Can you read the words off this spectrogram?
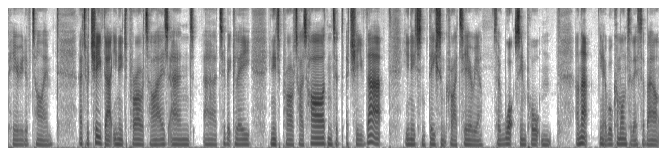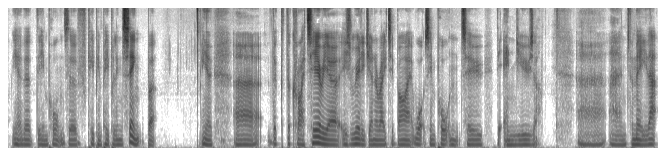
period of time. Now, to achieve that, you need to prioritize, and uh, typically, you need to prioritize hard. And to achieve that, you need some decent criteria. So, what's important, and that you know we'll come on to this about you know the the importance of keeping people in sync, but you know uh, the the criteria is really generated by what's important to the end user, uh, and for me that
